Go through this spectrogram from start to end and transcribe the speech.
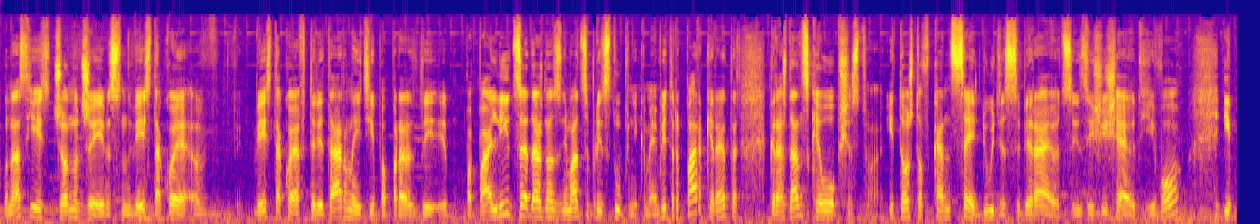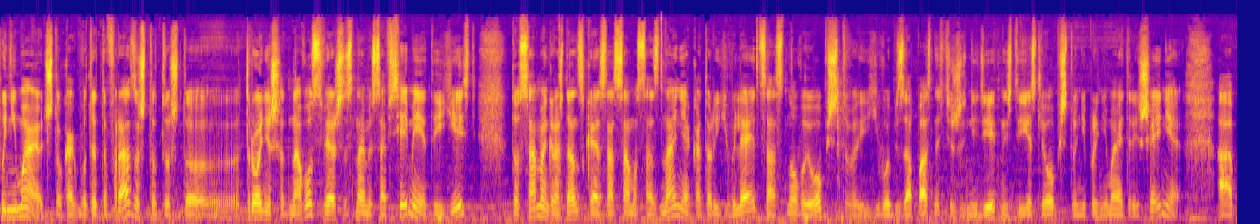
у нас есть Джона Джеймсон, весь такой, весь такой авторитарный, типа, полиция должна заниматься преступниками, а Питер Паркер — это гражданское общество. И то, что в конце люди собираются и защищают его, и понимают, что как вот эта фраза, что то, что тронешь одного, свяжешься с нами со всеми, это и есть то самое гражданское самосознание, которое является основой общества и его безопасности, жизнедеятельности. Если общество не принимает решения, а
